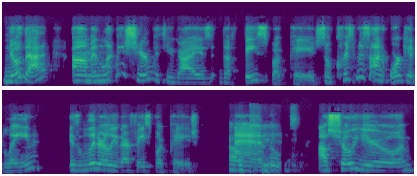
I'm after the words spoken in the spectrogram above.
know that. Um, and let me share with you guys the Facebook page. So Christmas on Orchid Lane is literally their Facebook page. Oh, and cute. I'll show you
